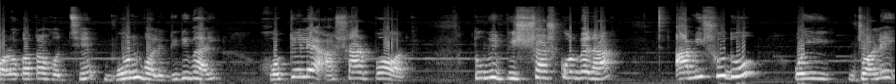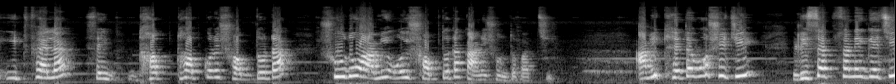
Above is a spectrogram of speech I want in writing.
বড় কথা হচ্ছে, বোন বলে, দিদি ভাই, হোটেলে আসার পর তুমি বিশ্বাস করবে না, আমি শুধু ওই জলে ইট ফেলার সেই ধপ ধপ করে শব্দটা, শুধু আমি ওই শব্দটা কানে শুনতে পাচ্ছি। আমি খেতে বসেছি রিসেপশনে গেছি,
